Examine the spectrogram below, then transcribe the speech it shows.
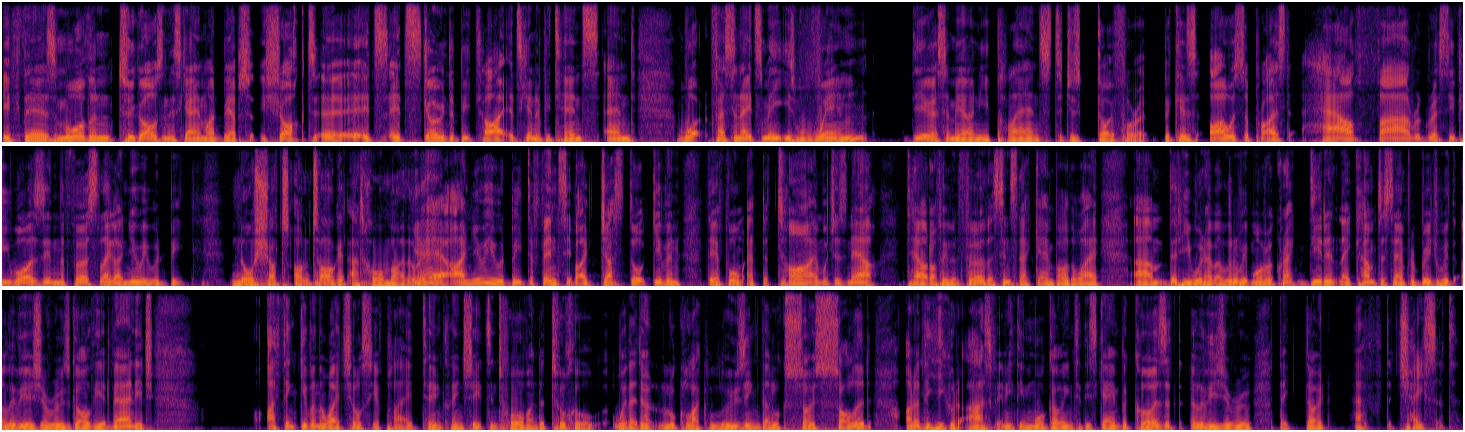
if there's more than two goals in this game, I'd be absolutely shocked. Uh, it's it's going to be tight. It's going to be tense. And what fascinates me is when Diego Simeone plans to just go for it. Because I was surprised how far regressive he was in the first leg. I knew he would be No shots on target at home, by the way. yeah, I knew he would be defensive. I just thought, given their form at the time, which has now tailed off even further since that game, by the way, um, that he would have a little bit more of a crack. Didn't they come to Stamford Bridge with Olivier Giroud's goal the advantage? I think, given the way Chelsea have played, 10 clean sheets in 12 under Tuchel, where they don't look like losing, they look so solid. I don't think he could ask for anything more going into this game because at Olivier Giroud, they don't have to chase it.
